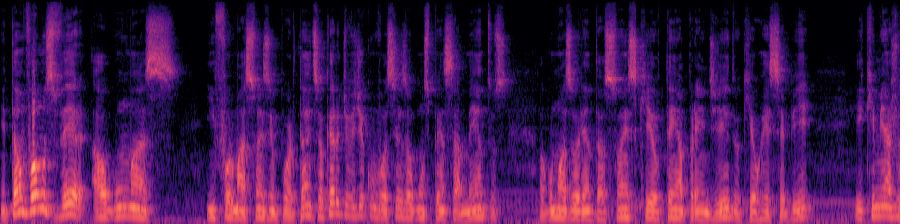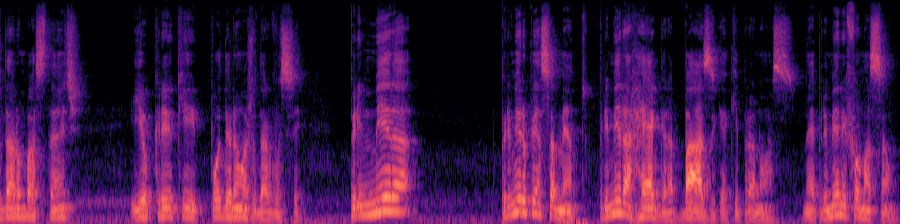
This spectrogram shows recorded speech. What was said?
Então vamos ver algumas informações importantes. Eu quero dividir com vocês alguns pensamentos, algumas orientações que eu tenho aprendido, que eu recebi e que me ajudaram bastante e eu creio que poderão ajudar você. Primeira, primeiro pensamento, primeira regra básica aqui para nós, né? Primeira informação.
